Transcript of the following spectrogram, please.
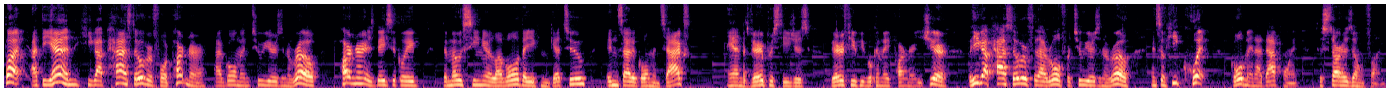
But at the end, he got passed over for partner at Goldman two years in a row. Partner is basically the most senior level that you can get to inside of Goldman Sachs and it's very prestigious. Very few people can make partner each year, but he got passed over for that role for two years in a row, and so he quit Goldman at that point to start his own fund.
